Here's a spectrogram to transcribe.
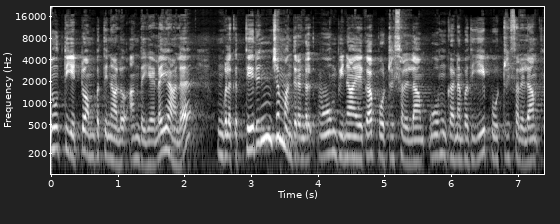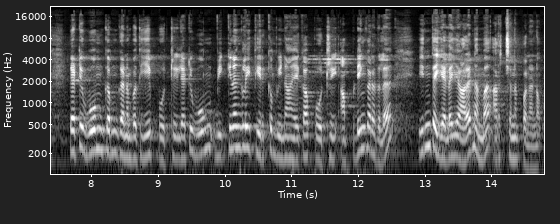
நூற்றி எட்டு ஐம்பத்தி நாலு. அந்த இலையால் உங்களுக்கு தெரிஞ்ச மந்திரங்கள். ஓம் விநாயகா போற்றி சொல்லலாம். ஓம் கணபதியே போற்றி சொல்லலாம். இல்லாட்டி ஓம் கம் கணபதியே போற்றி இல்லாட்டி ஓம் விக்னங்களை தீர்க்கும் விநாயகா போற்றி அப்படிங்கிறதுல இந்த இலையால் நம்ம அர்ச்சனை பண்ணணும்.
